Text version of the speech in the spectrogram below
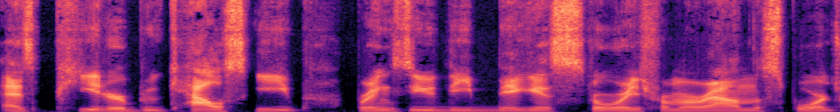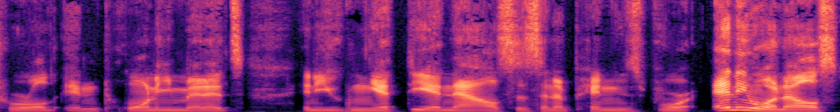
as Peter Bukowski brings you the biggest stories from around the sports world in 20 minutes. And you can get the analysis and opinions before anyone else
